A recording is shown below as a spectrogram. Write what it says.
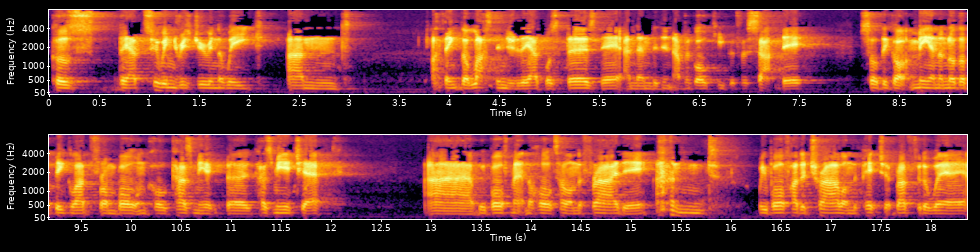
because they had two injuries during the week, and I think the last injury they had was Thursday, and then they didn't have a goalkeeper for Saturday. So they got me and another big lad from Bolton called Kazmir, uh, Uh, we both met in the hotel on the Friday, and we both had a trial on the pitch at Bradford away,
